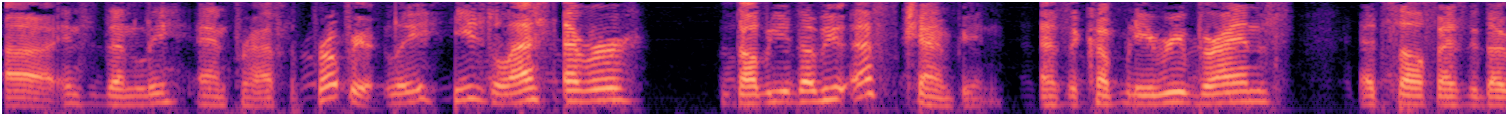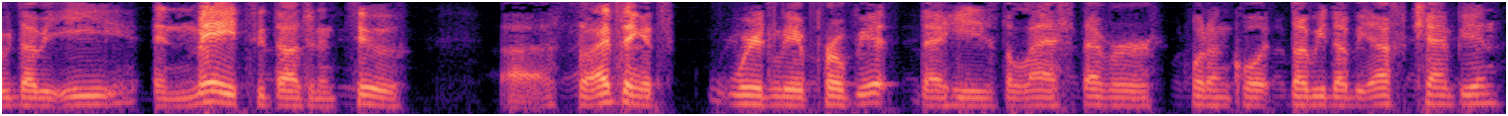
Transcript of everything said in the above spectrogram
uh, incidentally, and perhaps appropriately, he's the last ever WWF champion, as the company rebrands itself as the WWE in May 2002. Uh, so I think it's weirdly appropriate that he's the last ever quote unquote WWF champion.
